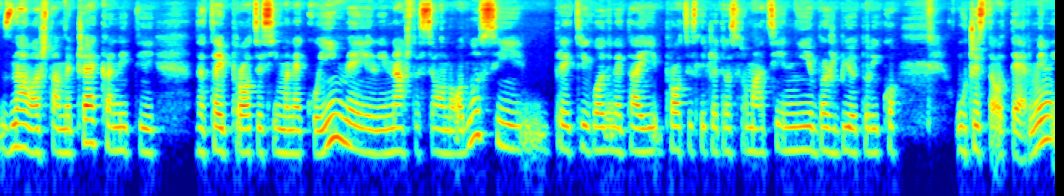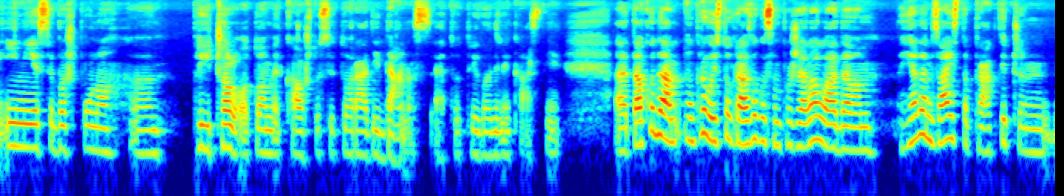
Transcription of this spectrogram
znala šta me čeka, niti da taj proces ima neko ime ili na šta se on odnosi. Pre tri godine taj proces lične transformacije nije baš bio toliko učestao termin i nije se baš puno a, pričalo o tome kao što se to radi danas, eto, tri godine kasnije. E, tako da, upravo iz tog razloga sam poželjala da vam jedan zaista praktičan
